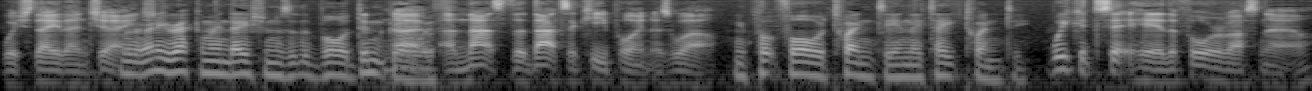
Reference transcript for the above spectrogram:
which they then Were changed there any recommendations that the board didn't go no, with? and that's the, that's a key point as well You put forward 20 and they take 20. we could sit here, the four of us now,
